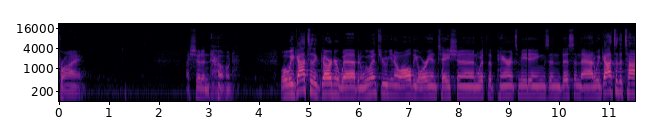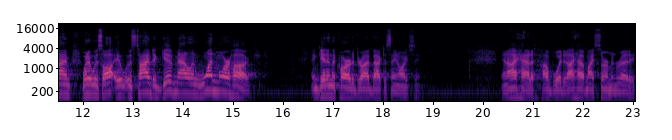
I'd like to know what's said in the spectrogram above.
crying. I should have known. Well, we got to the Gardner Webb and we went through, you know, all the orientation with the parents' meetings and this and that. And we got to the time when it was, all, it was time to give Madeline one more hug and get in the car to drive back to St. Augustine. And I had, a, oh boy, did I have my sermon ready.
